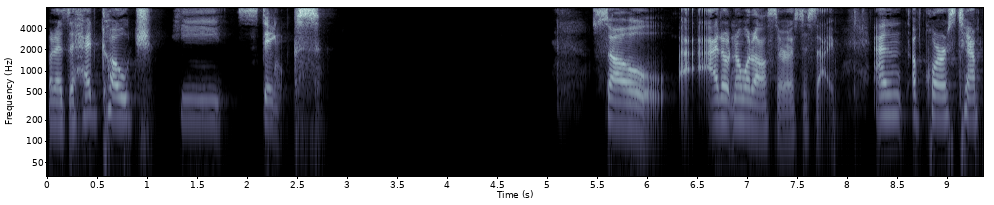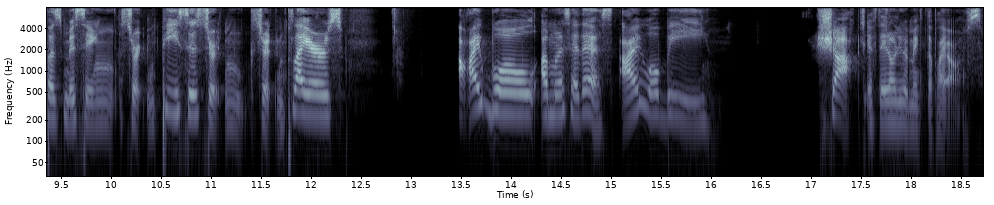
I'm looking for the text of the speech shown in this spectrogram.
But as a head coach, he stinks. So I don't know what else there is to say. And of course, Tampa's missing certain pieces, certain certain players. I will I'm going to say this. I will be shocked if they don't even make the playoffs.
